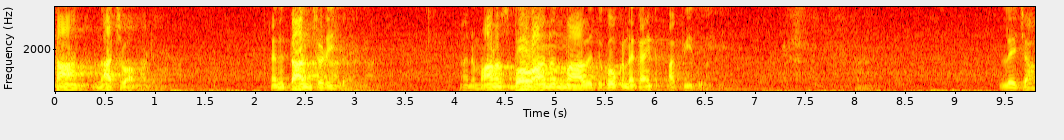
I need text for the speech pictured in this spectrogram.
તાન નાચવા માટે અને તાન ચડી જાય. અને માણસ બહુ આનંદમાં આવે તો કોકને કંઈક આપી દે. લે જા.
